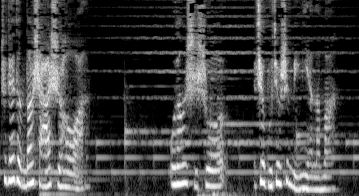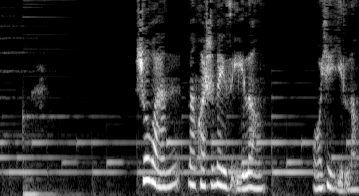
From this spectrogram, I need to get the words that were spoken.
这得等到啥时候啊？”我当时说：“这不就是明年了吗？”说完，漫画师妹子一愣，我也一愣。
